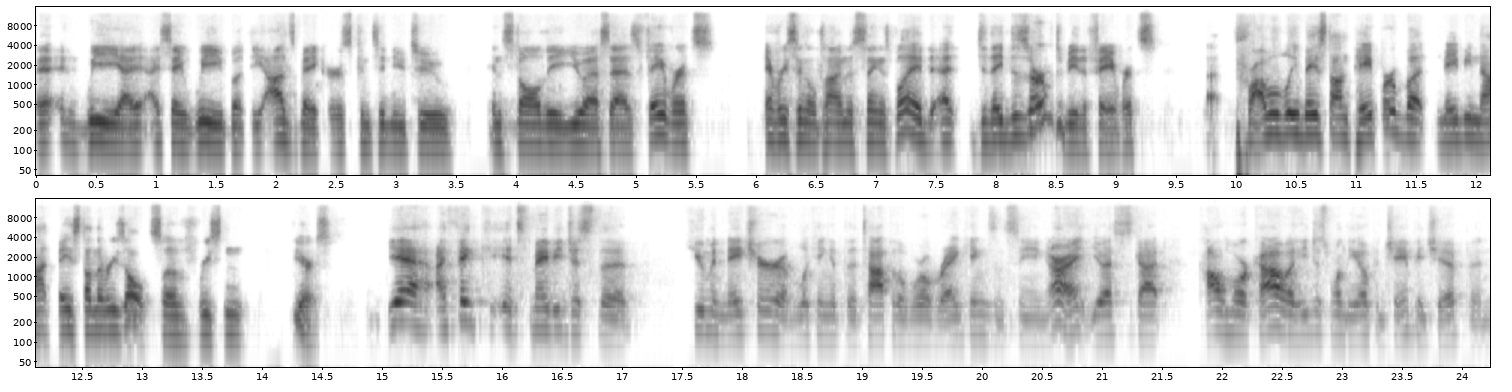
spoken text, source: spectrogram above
and we, I, I say we, but the odds makers continue to install the U.S. as favorites every single time this thing is played. Uh, do they deserve to be the favorites? Uh, probably based on paper, but maybe not based on the results of recent years. Yeah, I think it's maybe just the human nature of looking at the top of the world rankings and seeing, all right, U.S. has got Collin Morikawa. He just won the Open Championship, and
